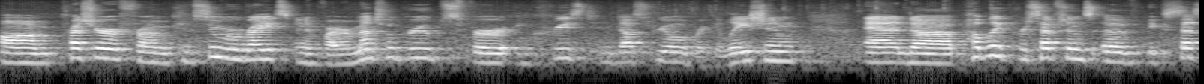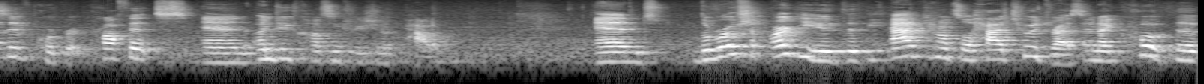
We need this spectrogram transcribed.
um, pressure from consumer rights and environmental groups for increased industrial regulation, and uh, public perceptions of excessive corporate profits and undue concentration of power. And LaRoche argued that the Ad Council had to address, and I quote, the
